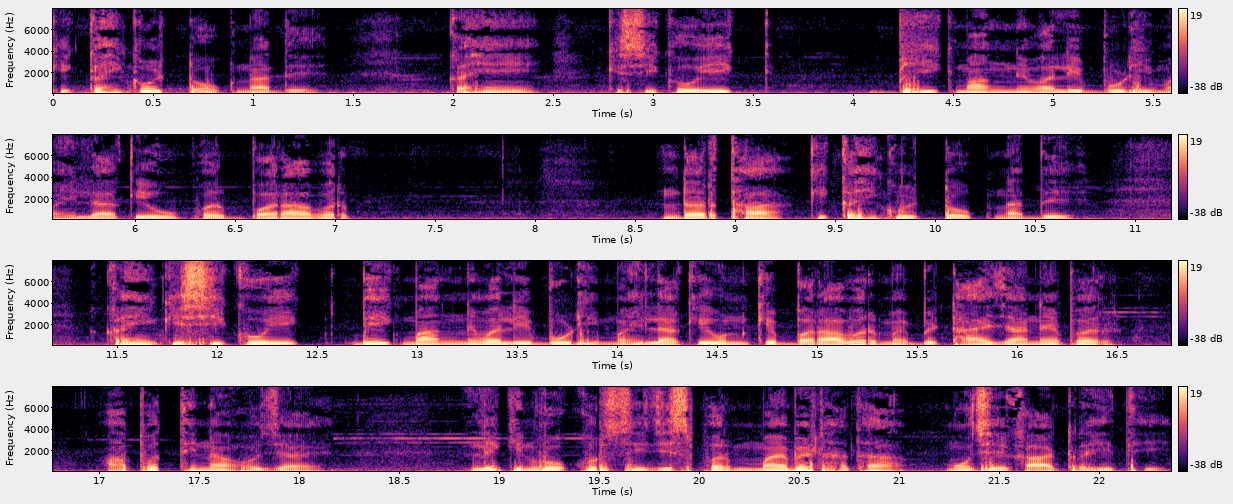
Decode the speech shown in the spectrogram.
कि कहीं कोई टोक ना दे। कहीं, किसी को एक भीख मांगने वाली बूढ़ी महिला के ऊपर बराबर डर था कि कहीं कोई टोक ना दे। कहीं किसी को एक भीख मांगने वाली बूढ़ी महिला के उनके बराबर में बिठाए जाने पर आपत्ति ना हो जाए। लेकिन वो कुर्सी जिस पर मैं बैठा था, मुझे काट रही थी।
